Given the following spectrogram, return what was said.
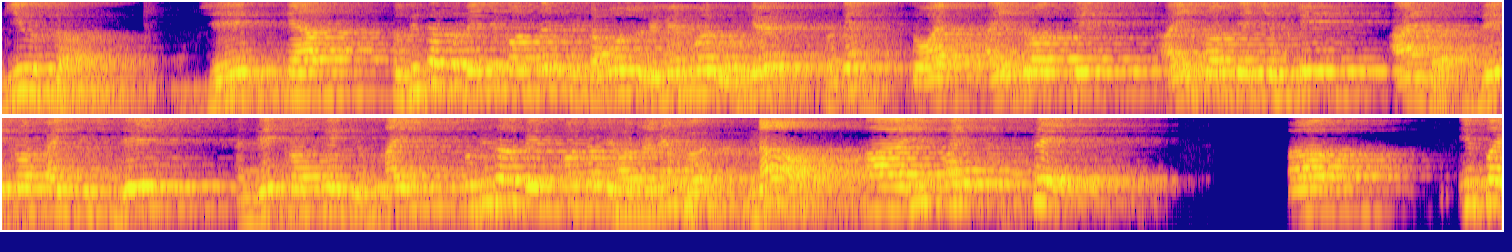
gives J cap. So these are the basic concepts we are supposed to remember over here. Okay. I cross k gives k and j cross i gives j and j cross k gives i. So these are the basic concepts you have to remember. Now uh, if I say uh, if I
